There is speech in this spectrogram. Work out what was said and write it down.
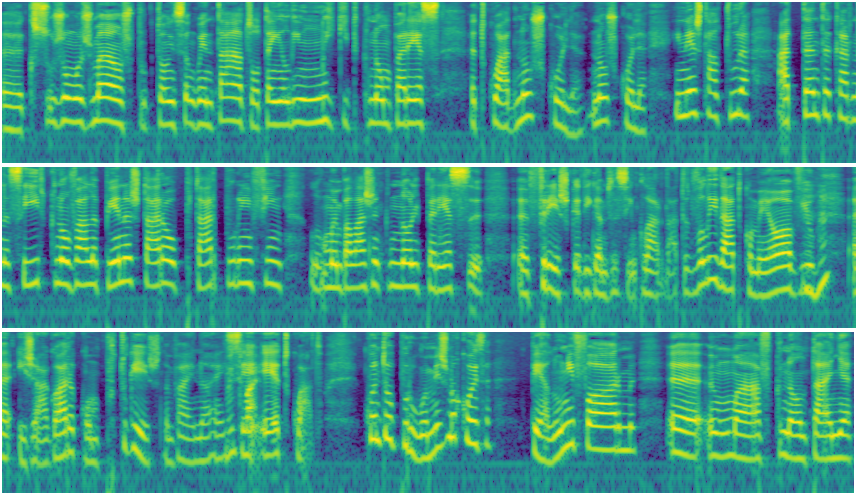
uh, que sujam as mãos porque estão ensanguentados ou têm ali um líquido que não parece adequado. Não escolha, não escolha. E nesta altura há tanta carne a sair que não vale a pena estar a optar por, enfim, uma embalagem que não lhe parece uh, fresca, digamos assim. Claro, data de validade, como é óbvio, uh, e já agora como português também, não é? Muito Isso é, é adequado. Quanto ao peru, a mesma coisa pele uniforme, eh, uma ave que não tenha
